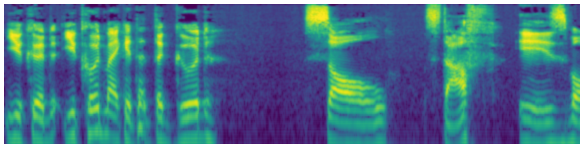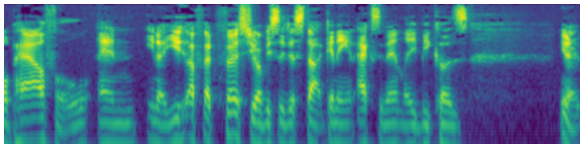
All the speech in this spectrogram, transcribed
you could you could make it that the good soul stuff is more powerful, and you know, you at first you obviously just start getting it accidentally because you know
